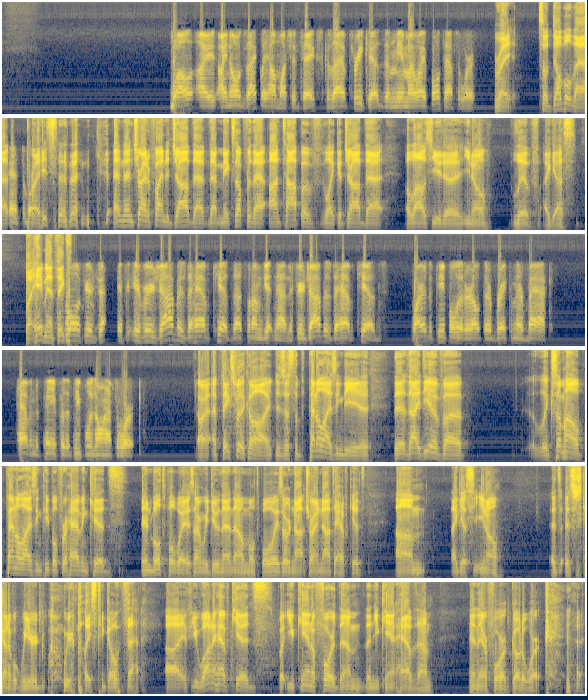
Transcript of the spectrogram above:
Well, I I know exactly how much it takes because I have three kids, and me and my wife both have to work. Right. So double that And price, and then and then try to find a job that that makes up for that on top of like a job that allows you to you know live. I guess. But hey, man, thanks. Well, if your jo- if if your job is to have kids, that's what I'm getting at. If your job is to have kids, why are the people that are out there breaking their back having to pay for the people who don't have to work? All right, uh, thanks for the call. It's just the penalizing the uh, the the idea of uh, like somehow penalizing people for having kids in multiple ways. Aren't we doing that now in multiple ways, or not trying not to have kids? Um, I guess you know it's it's just kind of a weird weird place to go with that. Uh, if you want to have kids but you can't afford them, then you can't have them, and therefore go to work. uh,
